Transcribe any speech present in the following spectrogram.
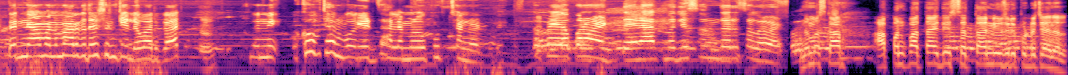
त्यांनी आम्हाला मार्गदर्शन केलं वर्गात. हं. त्यांनी खूप छान गेट झाल्यामुळे खूप छान वाटते प्रिय पण वाटते आणि आतमध्ये सुंदर सगळं वाटतं नमस्कार. आपण पाहताय देश सत्ता न्यूज रिपोर्टर चॅनल.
